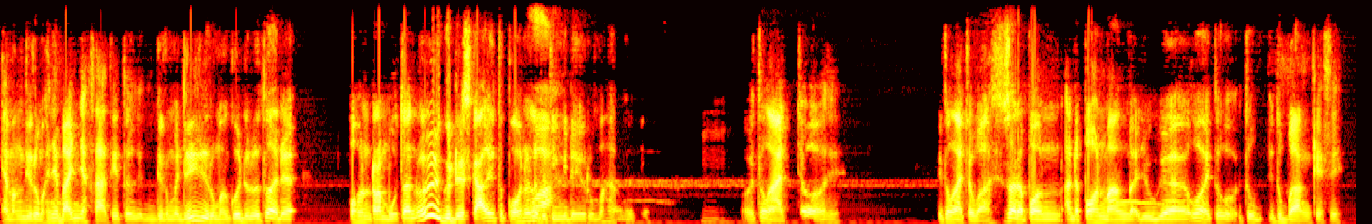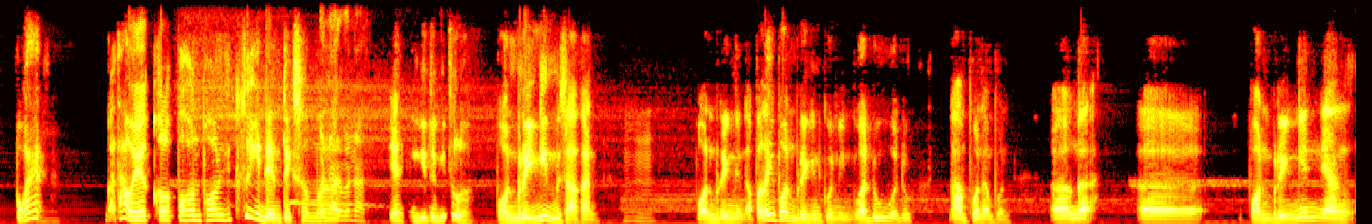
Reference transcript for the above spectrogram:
emang di rumahnya banyak saat itu di rumah jadi di rumah gue dulu tuh ada pohon rambutan, wih gede sekali itu pohonnya lebih Wah. tinggi dari rumah gitu. Hmm. Oh itu ngaco sih. Itu ngaco banget. Terus ada pohon ada pohon mangga juga. Wah itu itu itu bangke sih. Pokoknya Hmm. nggak tahu ya kalau pohon-pohon gitu tuh identik sama benar benar yang gitu-gitu loh. Pohon beringin misalkan. Hmm. Pohon beringin, apalagi pohon beringin kuning. Waduh, waduh. Ampun, ampun. Eh enggak. Eh pohon beringin yang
